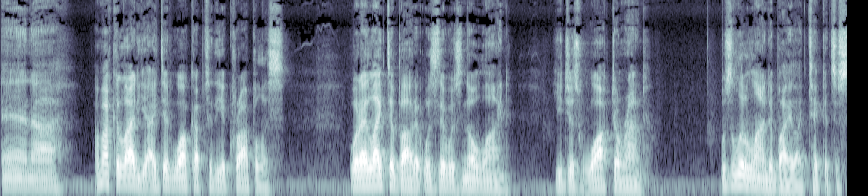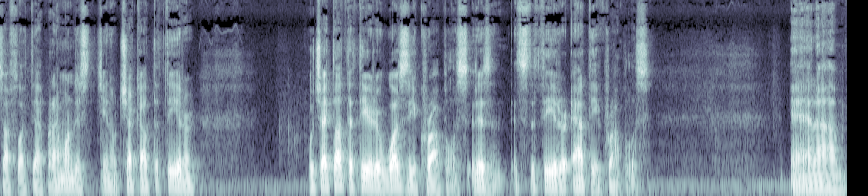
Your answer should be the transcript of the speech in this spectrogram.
And uh, I'm not gonna lie to you, I did walk up to the Acropolis. What I liked about it was there was no line. You just walked around. It was a little line to buy like tickets and stuff like that, but I wanted to, you know, check out the theater, which I thought the theater was the Acropolis. It isn't. It's the theater at the Acropolis. And um,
